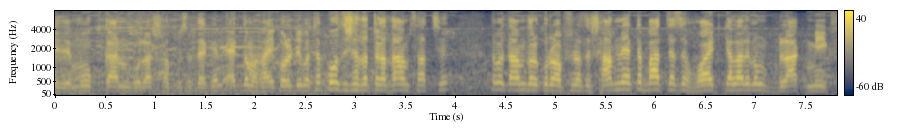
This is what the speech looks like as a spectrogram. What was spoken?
এই যে মুখ, কান, গোলা সব কিছু দেখেন, একদম হাই কোয়ালিটির বাচ্চা, পঁচিশ হাজার টাকা দাম চাচ্ছে। তবে দাম দর করার অপশন আছে। সামনে একটা বাচ্চা আছে হোয়াইট কালার এবং ব্ল্যাক মিক্স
